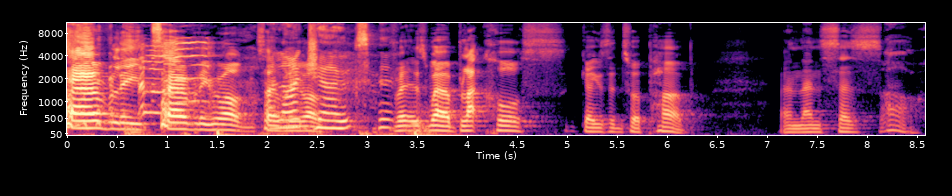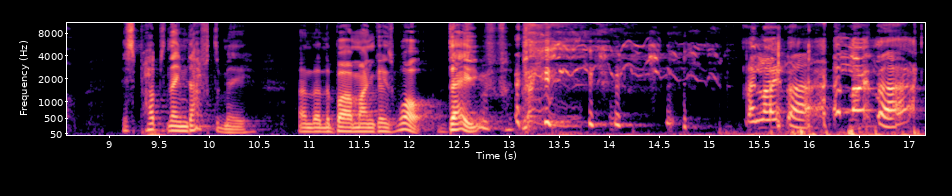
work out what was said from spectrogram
terribly, terribly wrong. I Terribly like wrong. jokes. But it's where a black horse goes into a pub and then says, "Oh, this pub's named after me." And then the barman goes, "What, Dave?" I like that. I like that.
